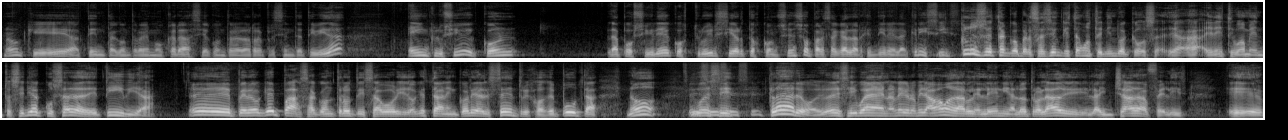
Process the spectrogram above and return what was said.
¿no? que atenta contra la democracia, contra la representatividad e inclusive con la posibilidad de construir ciertos consensos para sacar a la Argentina de la crisis. Incluso esta conversación que estamos teniendo en este momento sería acusada de tibia Eh, pero ¿qué pasa con Trote y Saborido? Que están en Corea del Centro, hijos de puta, ¿no? y vos decís, claro, y vos decís, bueno, negro, mira, vamos a darle leña al otro lado y la hinchada feliz. Eh,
